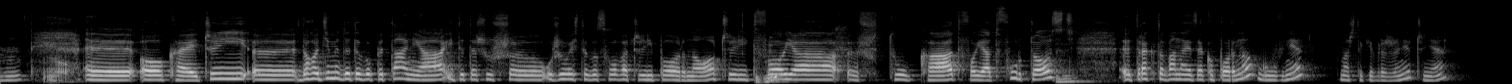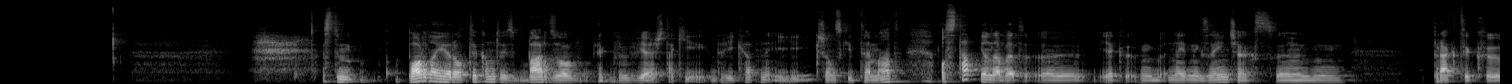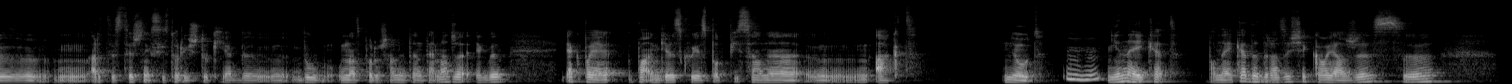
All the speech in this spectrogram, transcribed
No. Y, Okej, czyli y, dochodzimy do tego pytania i Ty też już y, użyłeś tego słowa, czyli porno, czyli Twoja y, sztuka, Twoja twórczość traktowana jest jako porno głównie? Masz takie wrażenie, czy nie? Z tym porno i erotyką to jest bardzo, jakby wiesz, taki delikatny i krząski temat. Ostatnio nawet, y, jak na jednych zajęciach z, y, praktyk y, artystycznych z historii sztuki jakby był u nas poruszany ten temat, że jakby jak po, po angielsku jest podpisany y, akt nude, mhm. nie naked, bo naked od razu się kojarzy z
